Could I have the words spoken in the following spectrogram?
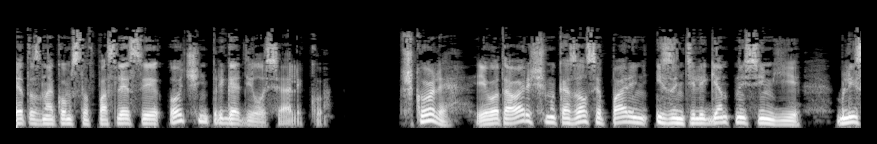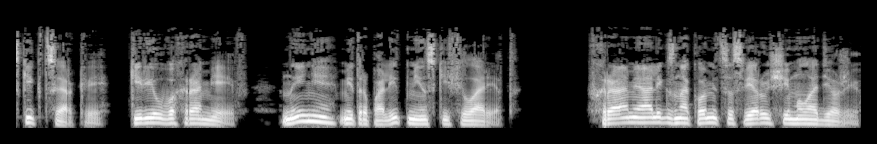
это знакомство впоследствии очень пригодилось Алику. В школе его товарищем оказался парень из интеллигентной семьи, близкий к церкви, Кирилл Вахромеев, ныне митрополит Минский Филарет. В храме Алик знакомится с верующей молодежью.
